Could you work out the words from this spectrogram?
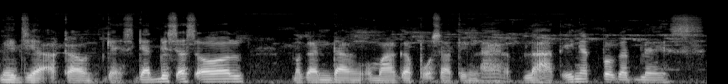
media account guys. God bless us all. Magandang umaga po sa ating lahat. lahat. Ingat po. God bless.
